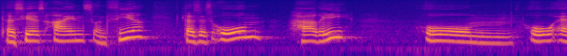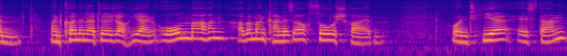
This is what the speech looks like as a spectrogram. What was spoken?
Das hier ist 1 und 4. Das ist Om, Hari, Om, OM. Man könnte natürlich auch hier ein Om machen, aber man kann es auch so schreiben. Und hier ist dann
